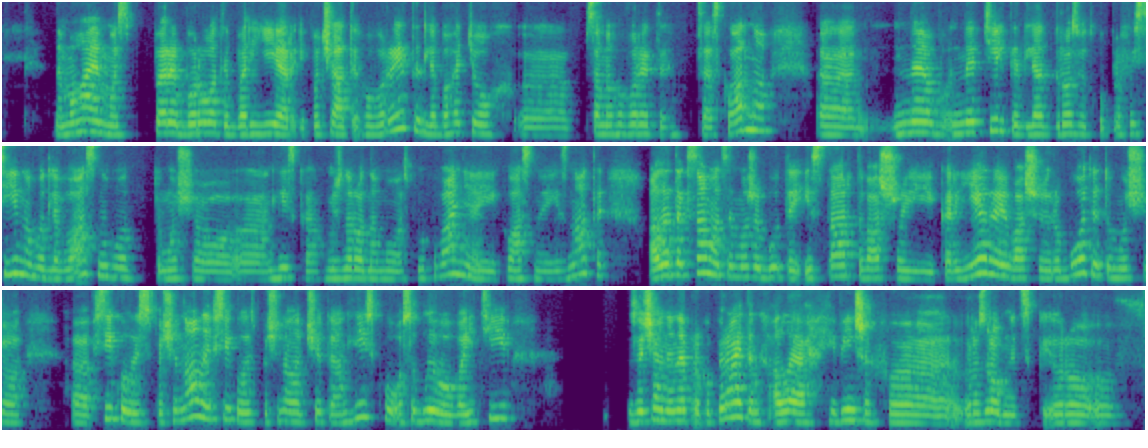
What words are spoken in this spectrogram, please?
намагаємось перебороти бар'єр і почати говорити. Для багатьох е, саме говорити це складно. Е, не, не тільки для розвитку професійного, для власного, тому що е, англійська міжнародна мова спілкування і класно її знати. Але так само це може бути і старт вашої кар'єри, вашої роботи, тому що всі колись починали, всі колись починали вчити англійську, особливо в ІТ. Звичайно, не про копірайтинг, але в інших е, розробницьких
